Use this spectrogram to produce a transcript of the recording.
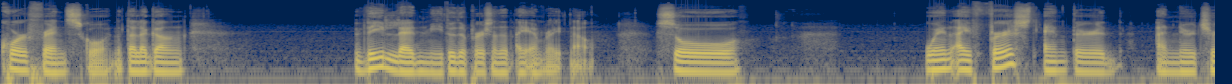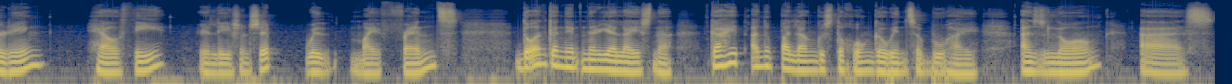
core friends ko na talagang they led me to the person that I am right now. So when I first entered a nurturing, healthy relationship with my friends, doon ka na-realize na kahit ano pa lang gusto kong gawin sa buhay, as long as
